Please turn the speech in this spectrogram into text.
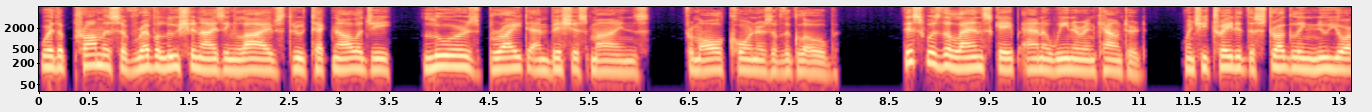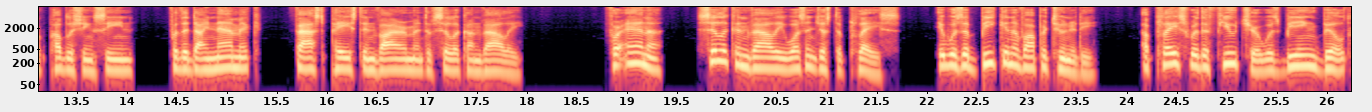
where the promise of revolutionizing lives through technology lures bright, ambitious minds from all corners of the globe. This was the landscape Anna Wiener encountered when she traded the struggling New York publishing scene for the dynamic, fast paced environment of Silicon Valley. For Anna, Silicon Valley wasn't just a place, it was a beacon of opportunity, a place where the future was being built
